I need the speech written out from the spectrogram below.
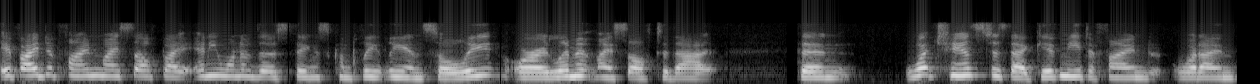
if I define myself by any one of those things completely and solely, or I limit myself to that, then what chance does that give me to find what I'm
